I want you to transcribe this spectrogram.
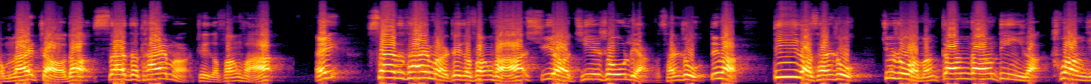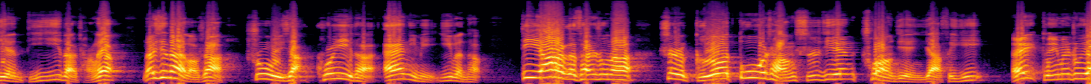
我们来找到 setTimer 这个方法。哎，setTimer 这个方法需要接收两个参数，对吧？第一个参数就是我们刚刚定义的创建敌机的常量。那现在老师啊，输入一下 createEnemy event。第二个参数呢是隔多长时间创建一架飞机？哎，同学们注意哦，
